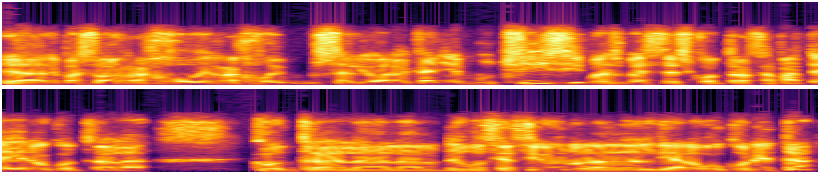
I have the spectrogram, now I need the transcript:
Ya le pasó a Rajoy. Rajoy salió a la calle muchísimas veces contra Zapatero, contra la, contra la, negociación o el diálogo con ETA,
